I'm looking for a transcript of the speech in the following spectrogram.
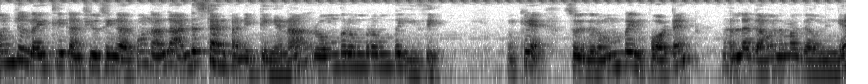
கொஞ்சம் லைட்லி கன்ஃபியூசிங்காக இருக்கும். நல்லா அண்டர்ஸ்டாண்ட் பண்ணிக்கிட்டீங்கன்னா ரொம்ப ரொம்ப ரொம்ப ஈஸி ஓகே ஸோ இது ரொம்ப இம்பார்ட்டண்ட் நல்லா கவனமாக கவனிங்க.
